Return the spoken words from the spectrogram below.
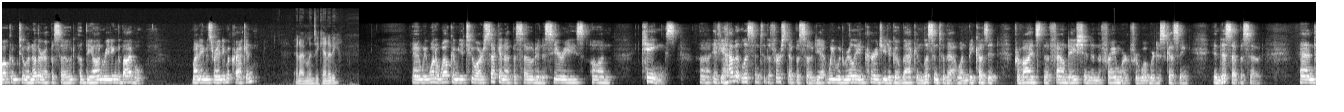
Hello, everyone, and welcome to another episode of Beyond Reading the Bible. My name is Randy McCracken. And I'm Lindsay Kennedy. And we want to welcome you to our second episode in a series on kings. Uh, if you haven't listened to the first episode yet, we would really encourage you to go back and listen to that one because it provides the foundation and the framework for what we're discussing in this episode. And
